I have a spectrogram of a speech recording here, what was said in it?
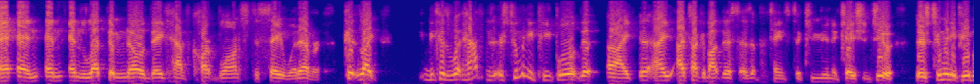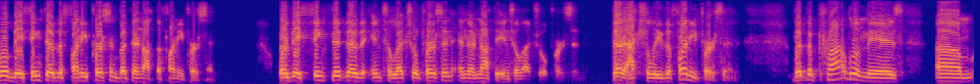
and and and let them know they have carte blanche to say whatever. Like because what happens there's too many people that I, I, I talk about this as it pertains to communication too there's too many people they think they're the funny person but they're not the funny person or they think that they're the intellectual person and they're not the intellectual person. They're actually the funny person. But the problem is um,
